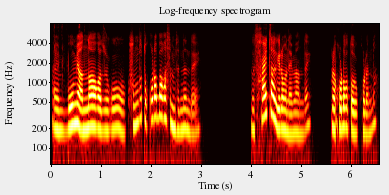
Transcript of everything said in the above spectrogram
아니, 몸이 안 나와가지고 궁부터 꼬라박았으면 됐는데. 살짝 이러면 애매한데? 그래, 걸어갔다 올 거랬나?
